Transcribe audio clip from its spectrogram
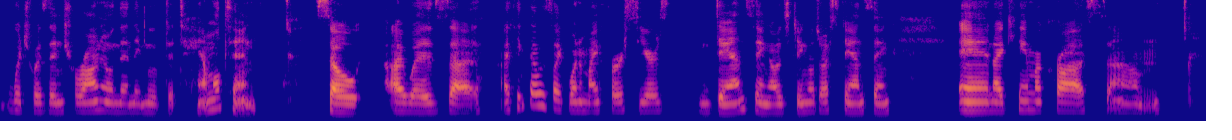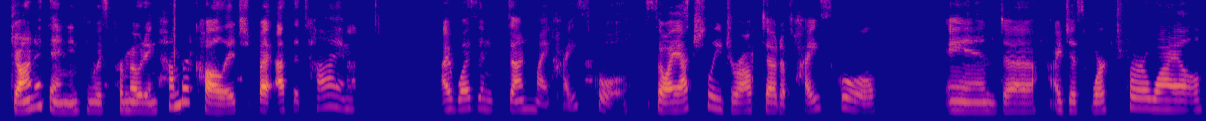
which was in Toronto, and then they moved it to Hamilton. So I was, uh, I think that was like one of my first years dancing. I was jingle dress dancing, and I came across um, Jonathan and he was promoting Humber College. But at the time, I wasn't done my high school. So I actually dropped out of high school and uh, I just worked for a while.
